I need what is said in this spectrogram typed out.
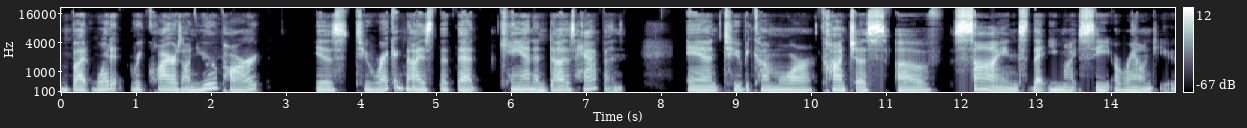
But what it requires on your part is to recognize that that can and does happen and to become more conscious of signs that you might see around you.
